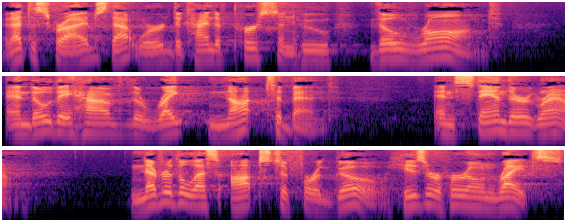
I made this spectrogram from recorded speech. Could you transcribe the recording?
That describes, that word, the kind of person who, though wronged, and though they have the right not to bend and stand their ground, nevertheless opts to forego his or her own rights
